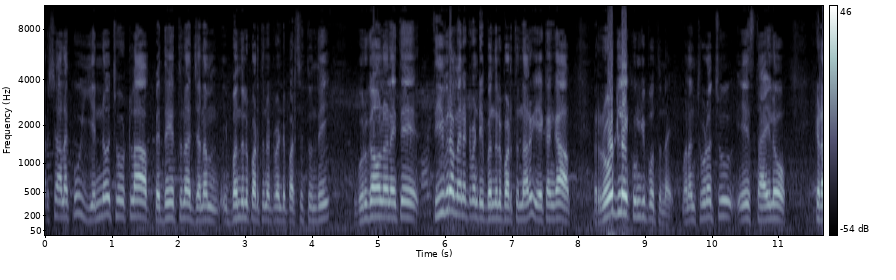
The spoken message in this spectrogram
వర్షాలకు ఎన్నో చోట్ల పెద్ద ఎత్తున జనం ఇబ్బందులు పడుతున్నటువంటి పరిస్థితి ఉంది. గురుగాంలోనైతే తీవ్రమైనటువంటి ఇబ్బందులు పడుతున్నారు. ఏకంగా రోడ్లే కుంగిపోతున్నాయి. మనం చూడొచ్చు ఏ స్థాయిలో ఇక్కడ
